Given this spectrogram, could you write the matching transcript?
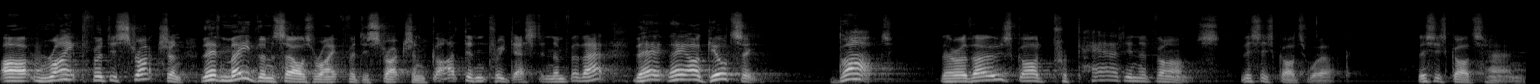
are ripe for destruction. They've made themselves ripe for destruction. God didn't predestine them for that. They're, they are guilty. But there are those God prepared in advance. This is God's work, this is God's hand.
